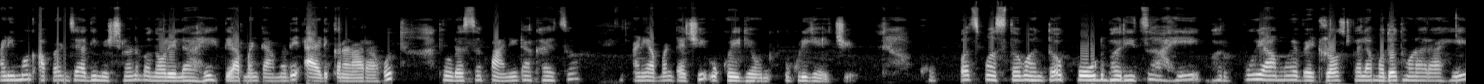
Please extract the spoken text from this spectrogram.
आणि मग आपण जे आधी मिश्रण बनवलेलं आहे ते आपण त्यामध्ये ॲड करणार आहोत. थोडंसं पाणी टाकायचं. आणि आपण त्याची उकळी घेऊन उकळी घ्यायची. खूपच मस्त बनतं पोटभरीचं आहे. भरपूर यामुळे वेट लॉस व्हायला मदत होणार आहे.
